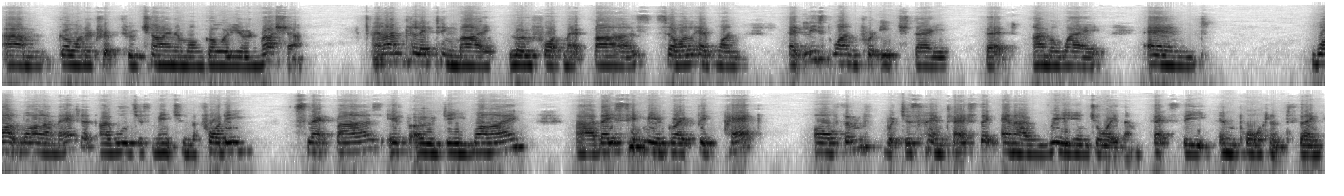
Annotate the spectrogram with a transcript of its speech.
um, go on a trip through China, Mongolia and Russia. And I'm collecting my low FODMAP bars, so I'll have one, at least one for each day that I'm away. And while, while I'm at it, I will just mention the FODY snack bars, F-O-D-Y. Uh, they sent me a great big pack of them, which is fantastic, and I really enjoy them. That's the important thing.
